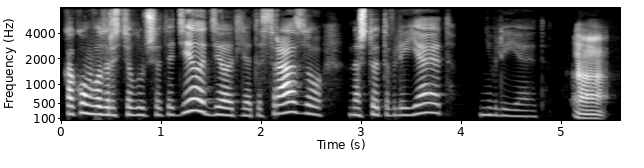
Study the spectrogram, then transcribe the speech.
В каком возрасте лучше это делать? Делать ли это сразу? На что это влияет? Не влияет? А,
